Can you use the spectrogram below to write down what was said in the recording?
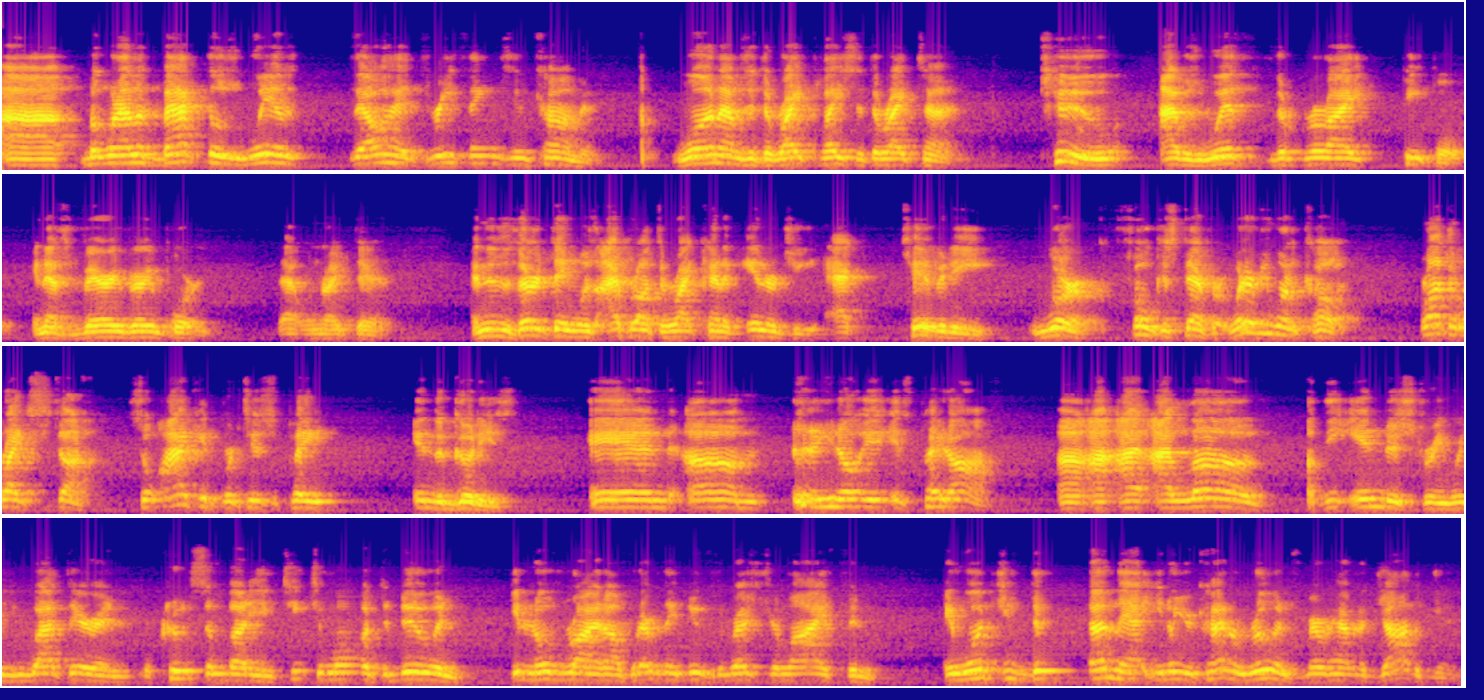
Uh, but when I look back, those wins, they all had three things in common. One, I was at the right place at the right time. Two, I was with the right people, and that's very, very important. That one right there. And then the third thing was I brought the right kind of energy, activity, work, focused effort, whatever you want to call it. Brought the right stuff so I could participate in the goodies. And, um, you know, it, it's paid off. Uh, I, I love the industry where you go out there and recruit somebody and teach them what to do and get an override off whatever they do for the rest of your life. And and once you've done that, you know you're kind of ruined from ever having a job again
